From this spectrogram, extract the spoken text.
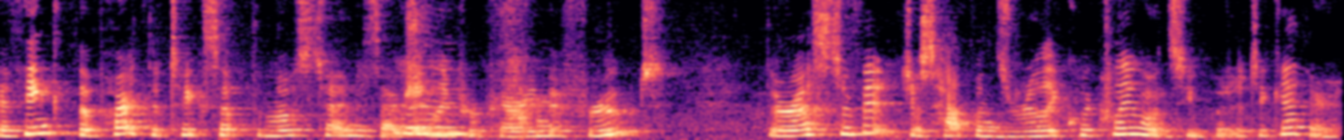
I think the part that takes up the most time is actually mm. preparing the fruit. The rest of it just happens really quickly once you put it together.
